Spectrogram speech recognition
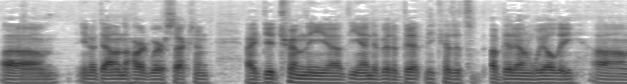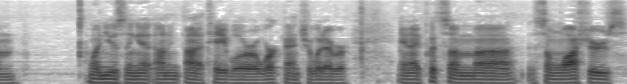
Um, you know, down in the hardware section. I did trim the uh, the end of it a bit because it's a bit unwieldy um, when using it on on a table or a workbench or whatever. And I put some uh, some washers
